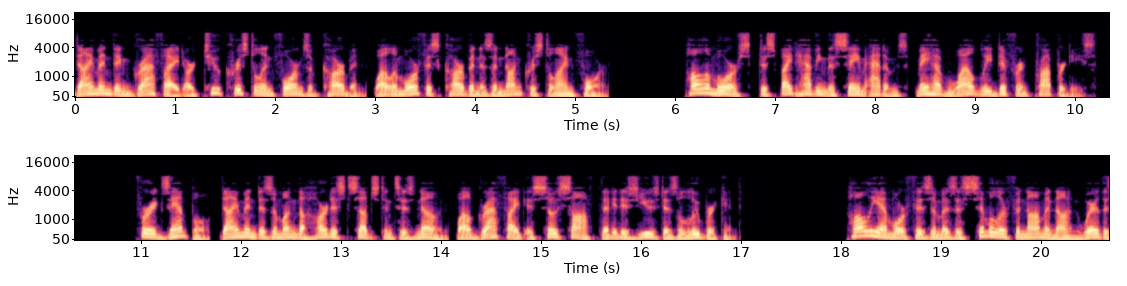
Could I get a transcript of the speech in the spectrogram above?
diamond and graphite are two crystalline forms of carbon, while amorphous carbon is a noncrystalline form. Polymorphs, despite having the same atoms, may have wildly different properties. For example, diamond is among the hardest substances known, while graphite is so soft that it is used as a lubricant. Polyamorphism is a similar phenomenon where the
